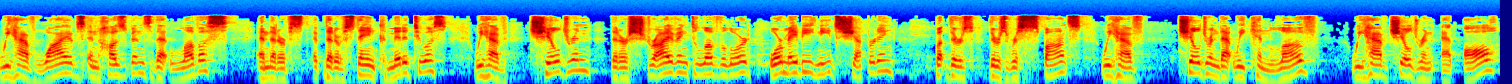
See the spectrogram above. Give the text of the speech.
We have wives and husbands that love us and that are, that are staying committed to us. We have children that are striving to love the Lord or maybe needs shepherding, but there's, there's response. We have children that we can love. We have children at all.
